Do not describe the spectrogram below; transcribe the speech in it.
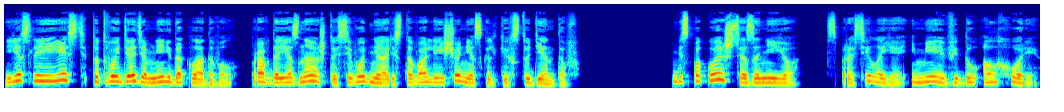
«Если и есть, то твой дядя мне не докладывал. Правда, я знаю, что сегодня арестовали еще нескольких студентов. «Беспокоишься за нее?» – спросила я, имея в виду Алхори.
